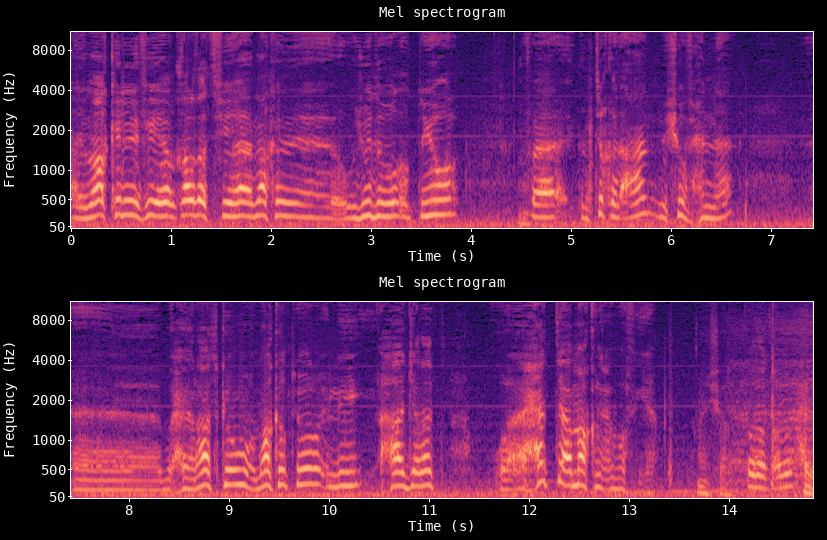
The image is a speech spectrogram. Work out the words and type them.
الأماكن اللي فيها انقرضت فيها أماكن آه، وجود الطيور فننتقل الآن نشوف إحنا آه، بحيراتكم وأماكن الطيور اللي هاجرت وحتى أماكن العبور فيها. إن شاء الله. حلو.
